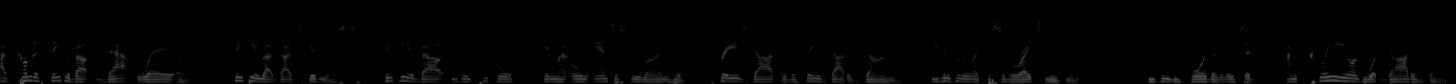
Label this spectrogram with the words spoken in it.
I've come to think about that way of thinking about God's goodness, thinking about even people in my own ancestry line that have praised God for the things God has done, even something like the civil rights movement. Even before then, they've said, I'm clinging on to what God has done.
